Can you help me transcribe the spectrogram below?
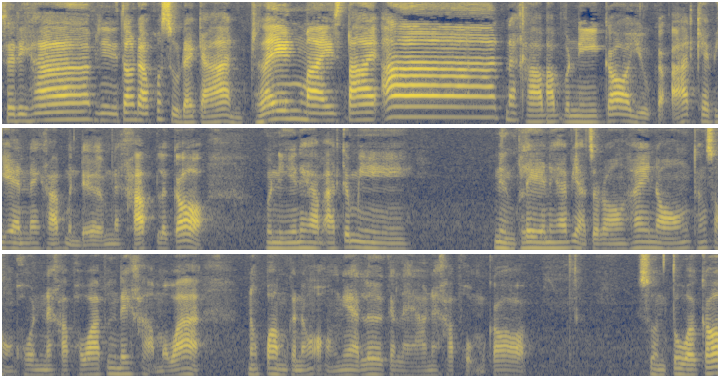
สวัสดีครับยินดีต้อนรับเข้าสู่รายการ เพลง My Style Art นะครับวันนี้ก็อยู่กับ Art KPN นะครับเหมือนเดิมนะครับ แล้วก็วันนี้นะครับอาร์ตก็มีหนึ่งเพลงนะครับอยากจะร้องให้น้องทั้งสองคนนะครับ เพราะว่าเพิ่งได้ข่าวมาว่าน้องปอมกับน้องอ๋องเนี่ยเลิกกันแล้วนะครับผมก็ส่วนตัวก็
